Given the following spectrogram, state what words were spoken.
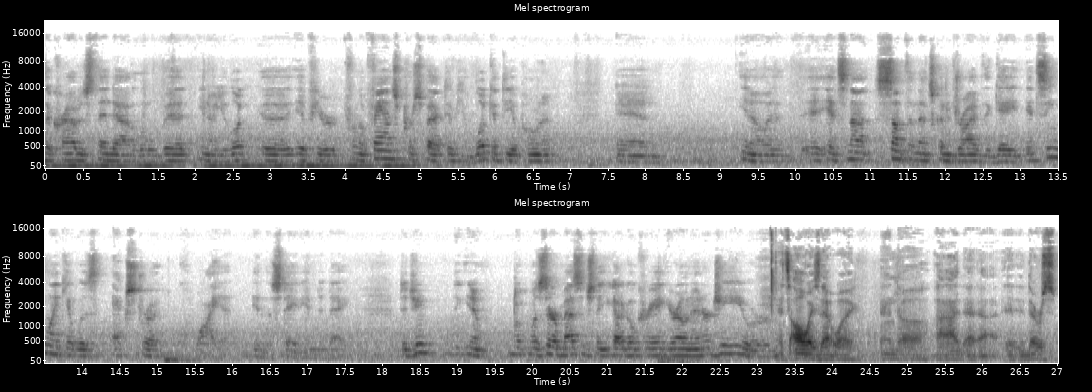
the crowd is thinned out a little bit. You know, you look uh, if you're from the fans' perspective, you look at the opponent and you know it, it's not something that's going to drive the gate. It seemed like it was extra quiet in the stadium today. Did you, you know, was there a message that you got to go create your own energy, or it's always that way? And uh, I, I, I, there was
